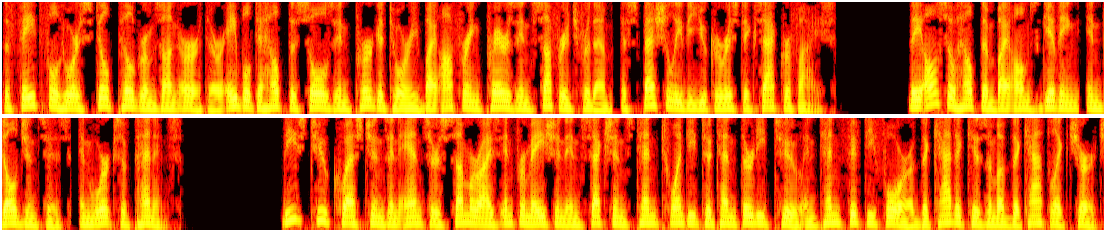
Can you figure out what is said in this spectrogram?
the faithful who are still pilgrims on earth are able to help the souls in purgatory by offering prayers in suffrage for them, especially the Eucharistic sacrifice. They also help them by almsgiving, indulgences, and works of penance. These two questions and answers summarize information in sections 1020–1032 and 1054 of the Catechism of the Catholic Church,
